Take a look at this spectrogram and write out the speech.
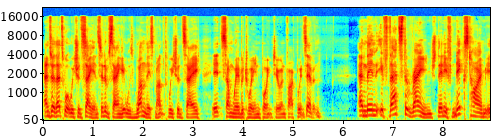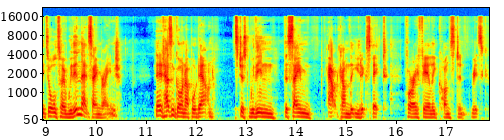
And so that's what we should say. Instead of saying it was 1 this month, we should say it's somewhere between 0.2 and 5.7. And then if that's the range, then if next time it's also within that same range, then it hasn't gone up or down. It's just within the same outcome that you'd expect for a fairly constant risk.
